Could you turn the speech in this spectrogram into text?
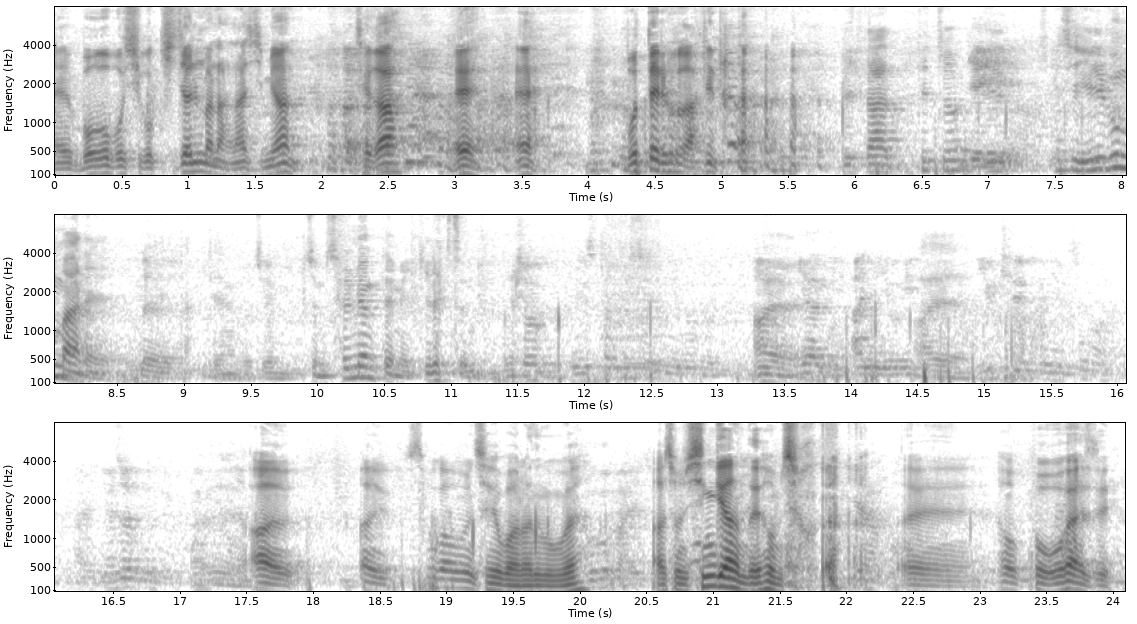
예, 먹어보시고 기절만 안 하시면 제가 예, 예, 못 데리고 갑니다. 일단 됐죠? 사실 1분 만에 딱 되는 거죠. 좀 설명 때문에 길어졌는데. 아, 예. 아, 예. 아, 아 소감은 제가 말하는 건가요? 아, 전 신기한데요, 엄청. 예, 한번 먹어야지.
